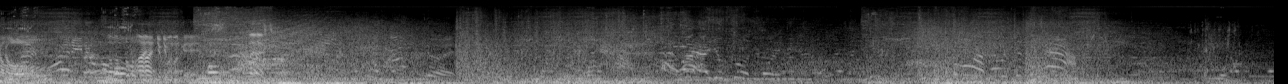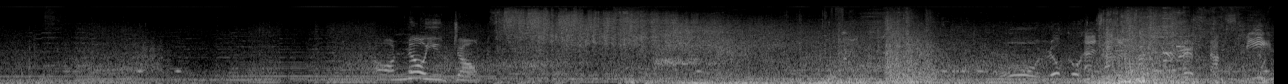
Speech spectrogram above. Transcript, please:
Hello. Welcome to Andimar Games. Let's a tap. Oh, no, you don't. Oh, look who has the first of speed.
